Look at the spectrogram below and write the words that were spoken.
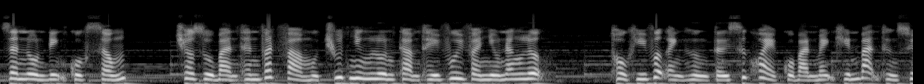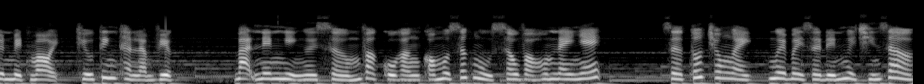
dần ổn định cuộc sống. Cho dù bản thân vất vả một chút nhưng luôn cảm thấy vui và nhiều năng lượng. Thổ khí vượng ảnh hưởng tới sức khỏe của bản mệnh khiến bạn thường xuyên mệt mỏi, thiếu tinh thần làm việc, bạn nên nghỉ ngơi sớm và cố gắng có một giấc ngủ sâu vào hôm nay nhé. Giờ tốt trong ngày, 17 giờ đến 19 giờ.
